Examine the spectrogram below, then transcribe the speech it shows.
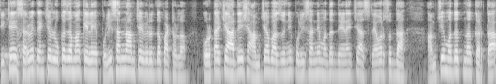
तिथे सर्व त्यांचे लोक जमा केले. पोलिसांना आमच्या विरुद्ध पाठवलं. कोर्टाचे आदेश आमच्या बाजूने पोलिसांनी मदत देण्याचे असल्यावर सुद्धा आमची मदत न करता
